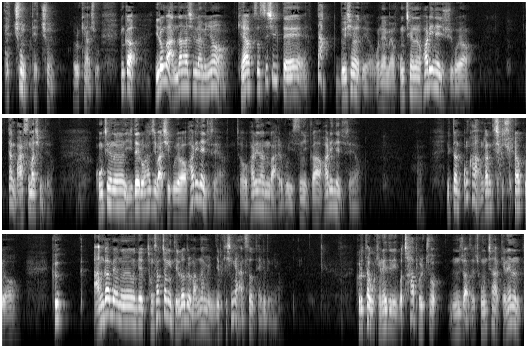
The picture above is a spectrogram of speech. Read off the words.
대충 대충 이렇게 하시고 그러니까 이런 거 안 당하시려면요 계약서 쓰실 때 딱 넣으셔야 돼요. 뭐냐면 공채는 할인해 주시고요. 딱 말씀하시면 돼요. 공채는 이대로 하지 마시고요. 할인해 주세요. 저 할인하는 거 알고 있으니까 할인해 주세요. 일단 뻥카 안 가는 게 제일 중요하고요. 그 안 가면은 정상적인 딜러들 만나면 이렇게 신경 안 써도 되거든요. 그렇다고 걔네들이 뭐 차 볼 줄 있는 줄 아세요? 좋은 차 걔네는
